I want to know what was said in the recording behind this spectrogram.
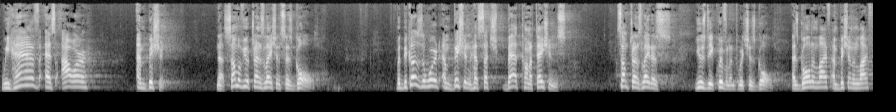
we have as our ambition. Now, some of your translation says goal. But because the word ambition has such bad connotations, some translators use the equivalent, which is goal. As goal in life, ambition in life.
